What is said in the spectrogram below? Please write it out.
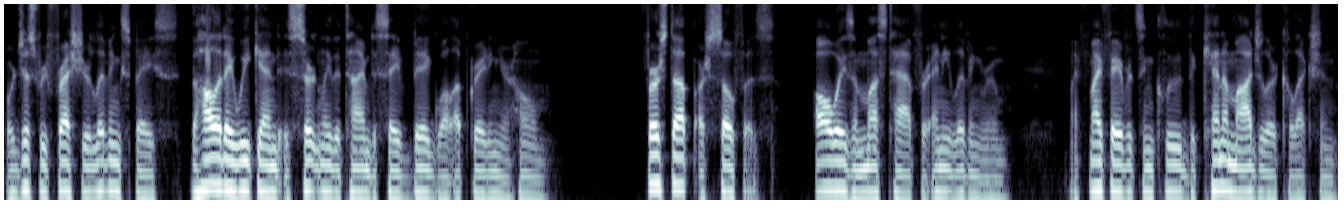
or just refresh your living space, the holiday weekend is certainly the time to save big while upgrading your home. First up are sofas, always a must have for any living room. My, my favorites include the Kenna Modular Collection,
